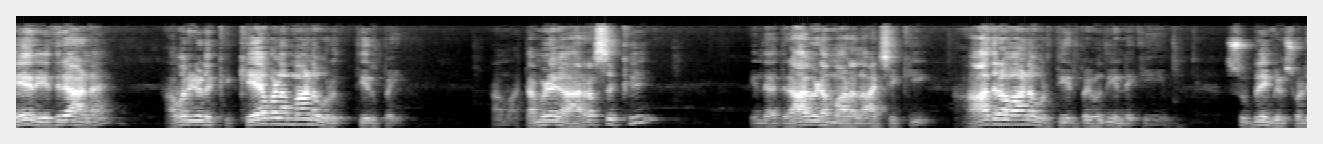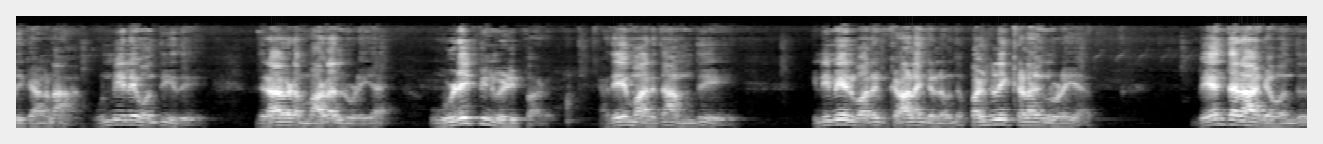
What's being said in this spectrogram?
நேர் எதிரான அவர்களுக்கு கேவலமான ஒரு தீர்ப்பை. ஆமாம் தமிழக அரசுக்கு இந்த திராவிட மாடல் ஆட்சிக்கு ஆதரவான ஒரு தீர்ப்பை வந்து இன்னைக்கு சுப்ரீம் கோர்ட் சொல்லியிருக்காங்கன்னா உண்மையிலே வந்து இது திராவிட மாடலுடைய உழைப்பின் வெளிப்பாடு. அதே மாதிரி தான் வந்து இனிமேல் வரும் காலங்களில் வந்து பல்கலைக்கழகங்களுடைய வேந்தராக வந்து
